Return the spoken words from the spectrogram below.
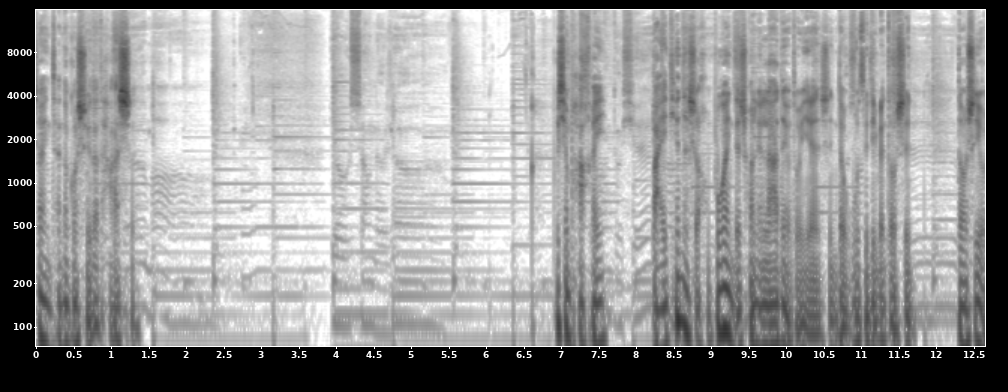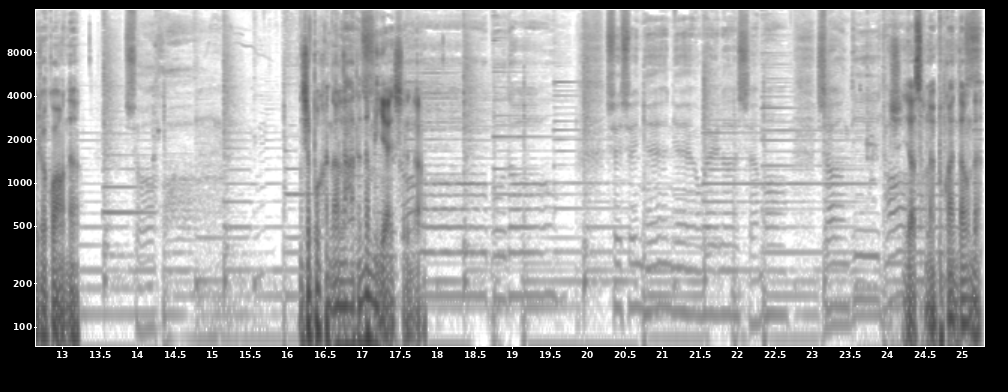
这样你才能够睡得踏实。不行，怕黑。白天的时候，不管你的窗帘拉的有多严实，你的屋子里面都是都是有着光的。你是不可能拉的那么严实的。睡觉从来不关灯的，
